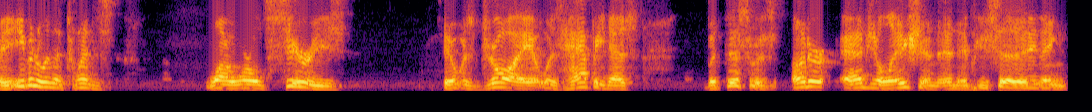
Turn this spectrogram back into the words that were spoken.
even when the Twins won a World Series it was joy, it was happiness, but this was utter adulation. And if you said anything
